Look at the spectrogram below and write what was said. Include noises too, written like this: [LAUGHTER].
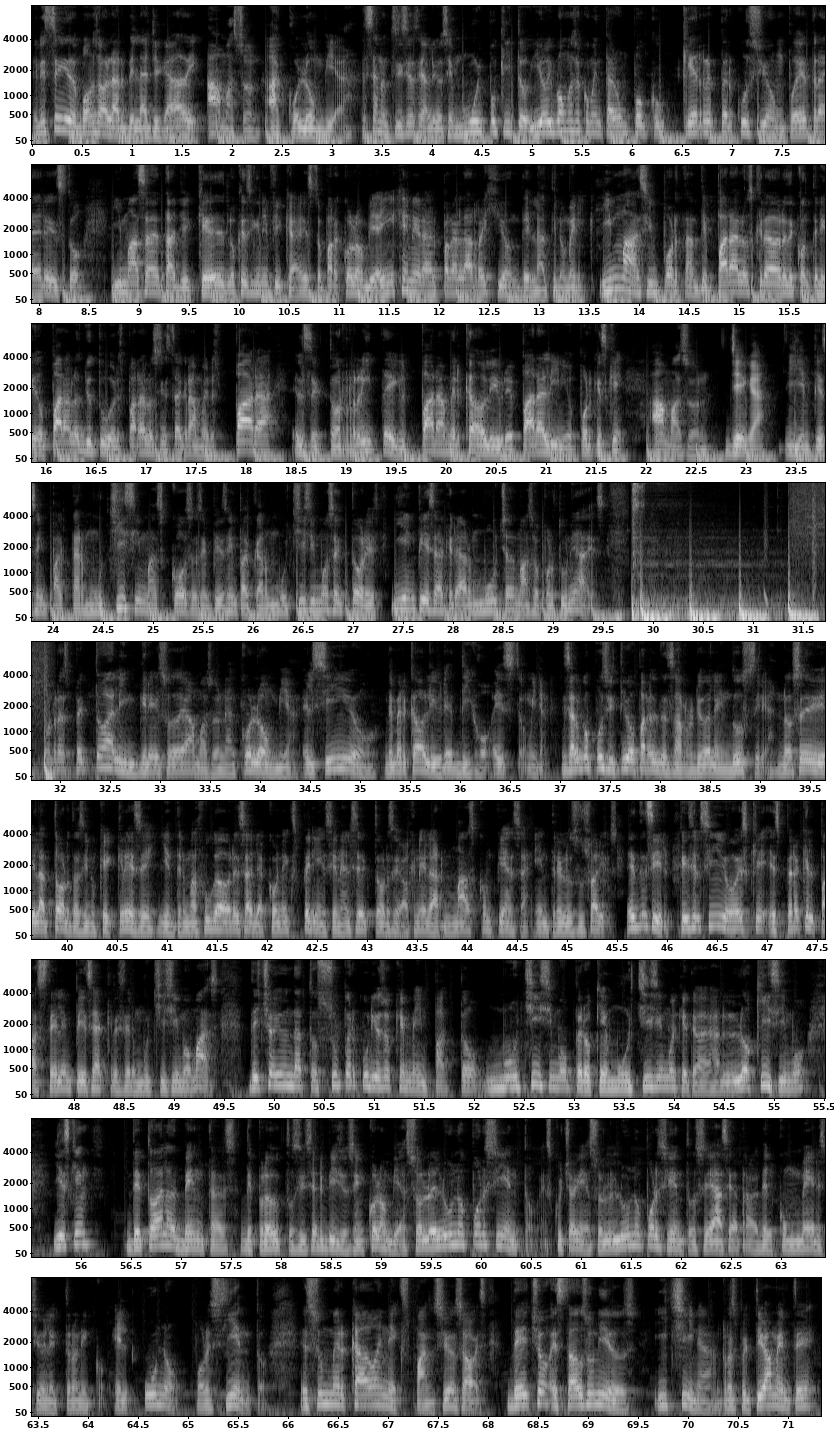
En este video vamos a hablar de la llegada de Amazon a Colombia. Esta noticia salió hace muy poquito y hoy vamos a comentar un poco qué repercusión puede traer esto y más a detalle qué es lo que significa esto para Colombia y en general para la región de Latinoamérica. Y más importante para los creadores de contenido, para los youtubers, para los instagramers, para el sector retail, para Mercado Libre, para Linio, porque es que Amazon llega y empieza a impactar muchísimas cosas, empieza a impactar muchísimos sectores y empieza a crear muchas más oportunidades. Con respecto al ingreso de Amazon a Colombia, el CEO de Mercado Libre dijo esto, mira, es algo positivo para el desarrollo de la industria, no se divide la torta, sino que crece y entre más jugadores haya con experiencia en el sector se va a generar más confianza entre los usuarios. Es decir, dice el CEO es que espera que el pastel empiece a crecer muchísimo más. De hecho, hay un dato súper curioso que me impactó muchísimo, pero que muchísimo y que te va a dejar loquísimo, y es que de todas las ventas de productos y servicios en Colombia, solo el 1%, escucha bien, solo el 1% se hace a través del comercio electrónico. El 1%. Es un mercado en expansión, ¿sabes? De hecho, Estados Unidos y China, respectivamente,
